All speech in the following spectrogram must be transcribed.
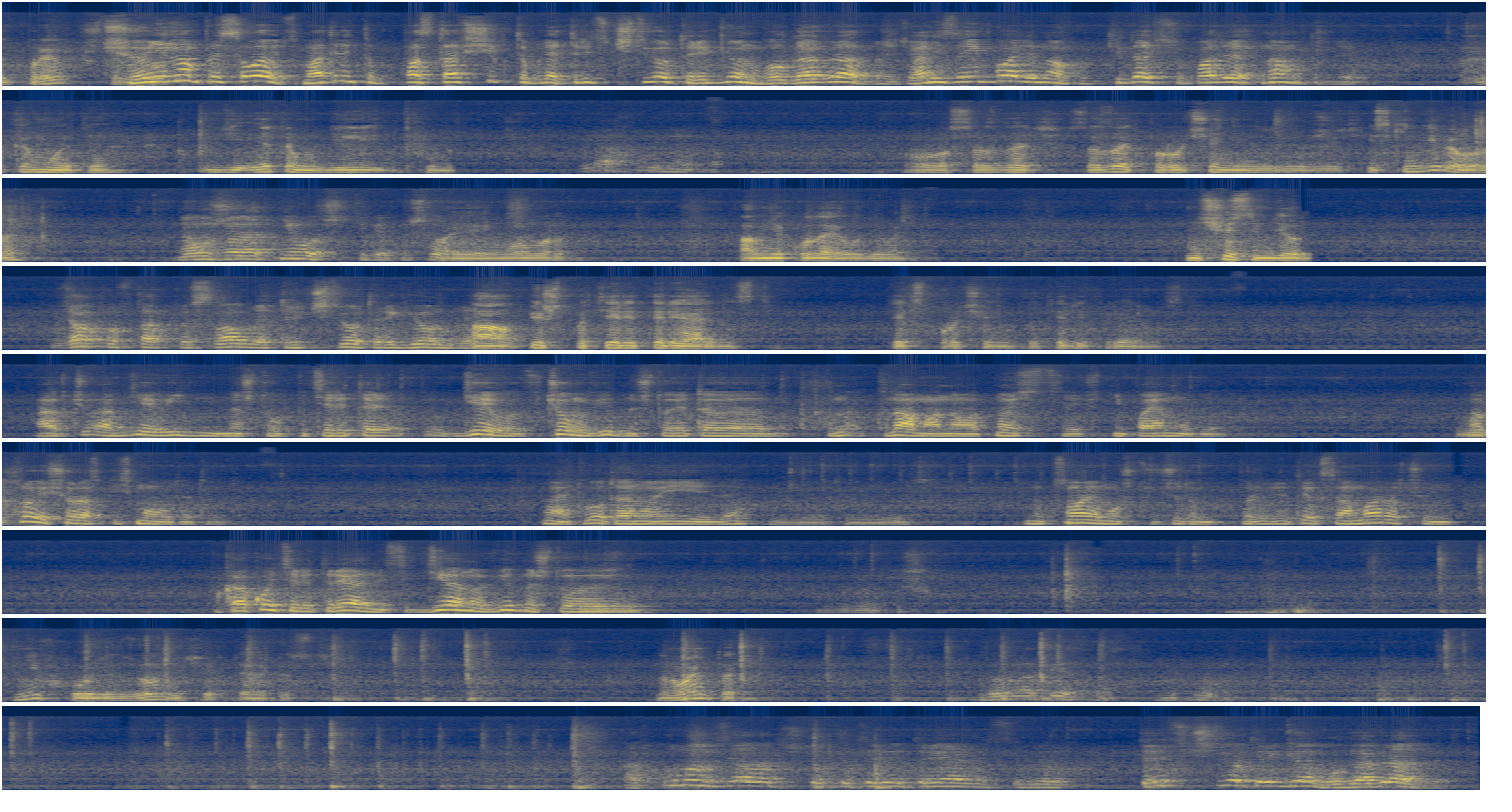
Это проект, что Чего они нам присылают? Смотри, ты поставщик-то, блядь, 34-й регион, Волгоград, блядь. Они заебали нахуй, кидать все подряд нам-то, блядь. А кому это? Ди- Этому делить. О, создать, создать поручение жить. Искендирова, да? Но уже от него же тебе пришло. А я ему обратно. А мне куда его девать? Ничего с ним делать. Взял просто так, прислал, блядь, 34-й регион, блядь. А, он пишет по территориальности. Текст поручения по территориальности. А, в а где видно, что по территории... Где, в чем видно, что это к, к нам оно относится? Я что-то не пойму, блядь. Ну, Открой еще раз письмо вот это вот. А, это вот оно и есть, да? Ну, это не есть. Ну, посмотри, может, что там, Политех Самара, что-нибудь. По какой территориальности? Где оно видно, что... Подожди. Напишу. Не входит в зону территориальности. Нормально так? Зона ответственности. Откуда он взял это, что по территориальности, блядь? 34-й регион, Волгоград, блядь.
